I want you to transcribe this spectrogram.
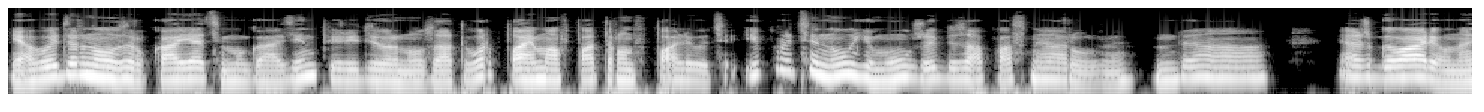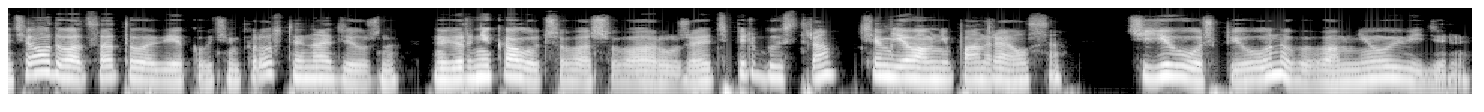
Я выдернул из рукояти магазин, передернул затвор, поймав патрон в полете, и протянул ему уже безопасное оружие. Да, я же говорил, начало двадцатого века, очень просто и надежно. Наверняка лучше вашего оружия, а теперь быстро. Чем я вам не понравился? Чьего шпиона вы во мне увидели?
